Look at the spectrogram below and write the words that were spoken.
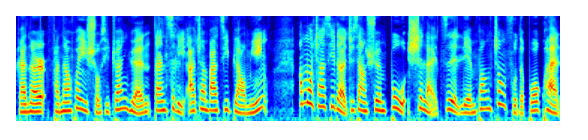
然而，反贪会首席专员丹斯里阿占巴基表明，阿莫扎西的这项宣布是来自联邦政府的拨款，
